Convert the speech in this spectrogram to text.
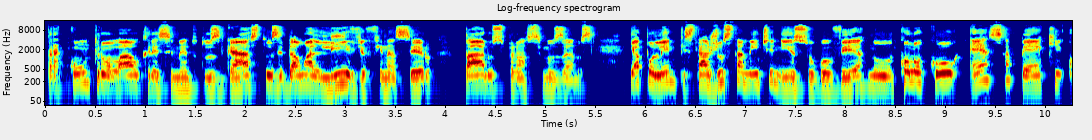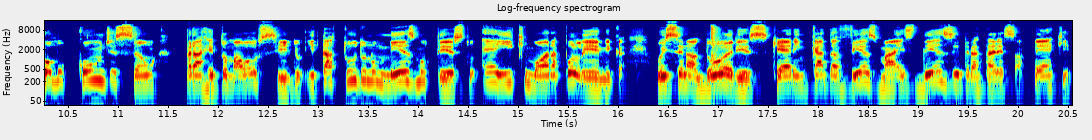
para controlar o crescimento dos gastos e dar um alívio financeiro para os próximos anos. E a polêmica está justamente nisso. O governo colocou essa PEC como condição para retomar o auxílio. E está tudo no mesmo texto. É aí que mora a polêmica. Os senadores querem cada vez mais desidratar essa PEC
